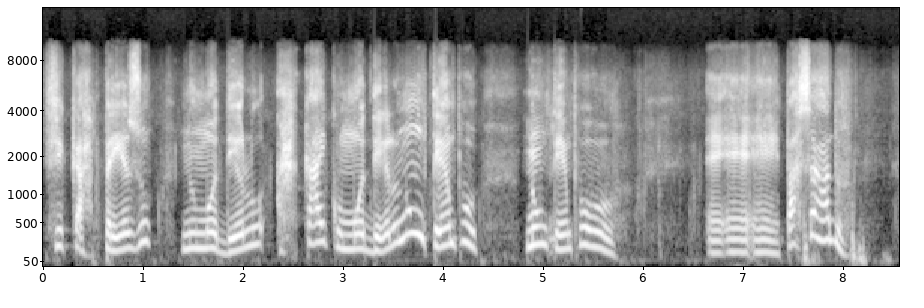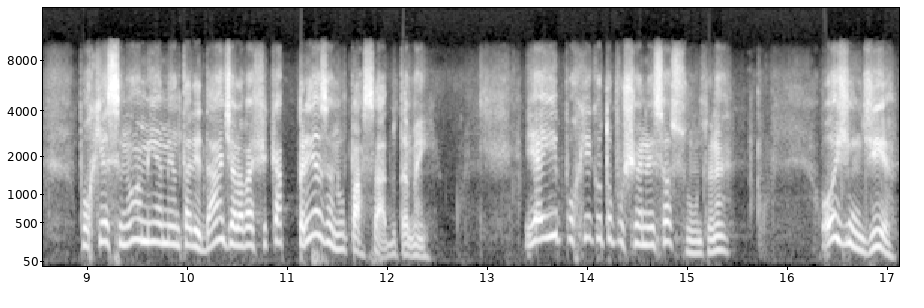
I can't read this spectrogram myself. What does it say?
ficar preso no modelo arcaico, modelo num tempo, num tempo é, é, é, passado. Porque senão a minha mentalidade ela vai ficar presa no passado também. E aí, por que, que eu estou puxando esse assunto, né? Hoje em dia,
